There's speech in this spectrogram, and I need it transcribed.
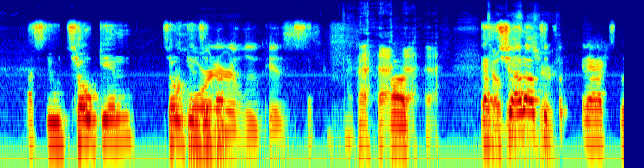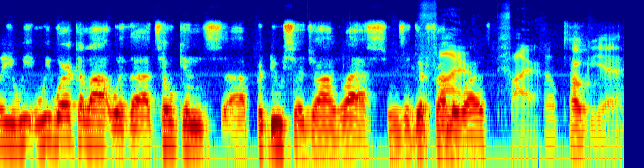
that's dude Token. Tokens. Corner Lucas. Uh, Yeah, Token's shout the out to truth. Token. Actually, we, we work a lot with uh, Token's uh, producer John Glass, who's a good friend of ours. Fire. Okay, yeah.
